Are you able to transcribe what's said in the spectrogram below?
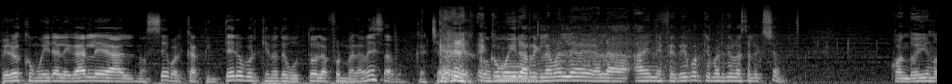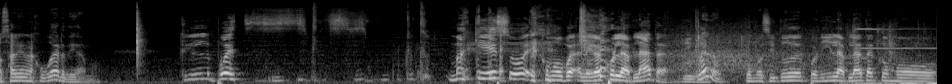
Pero es como ir a alegarle al, no sé, al carpintero porque no te gustó la forma de la mesa, pues, ¿cachai? Es como ir a reclamarle a la ANFP porque perdió la selección. Cuando ellos no salen a jugar, digamos. Pues. Más que eso, es como alegar por la plata. digo. Claro. Como si tú ponías la plata como,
